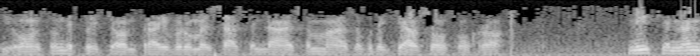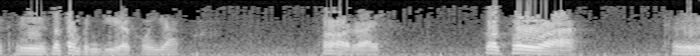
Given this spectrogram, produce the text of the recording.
ที่องค์สมเด็จพระจอมไตรบรมศาสดาสัมมาสัมพุทธเจ้าทรงสงเคราะห์มิฉะนั้นเธอก็ต้องเป็นเหยื่อของยักษ์เพราะอะไร ก็เพราะว่า เธอ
